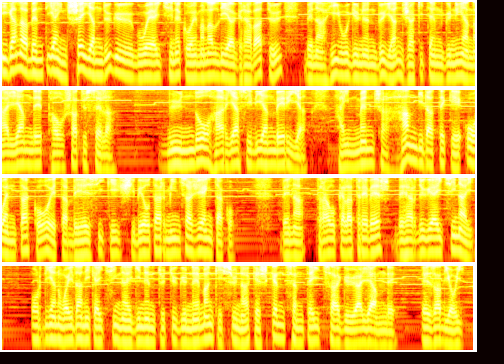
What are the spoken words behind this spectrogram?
igana bentiain seian dugu gue aitzineko emanaldia grabatu, bena hiu egunen buian jakiten gunian aliande pausatu zela. Mundo harriazidian beria, hain mentsa handidateke oentako eta behezike sibeotar mintzajeaintako. Bena traukala trebes behar dugu aitzinai. Ordian waidanik aitzina eginen tutugun emankizunak eskentzen teitzagu aliande. Ez adioik.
